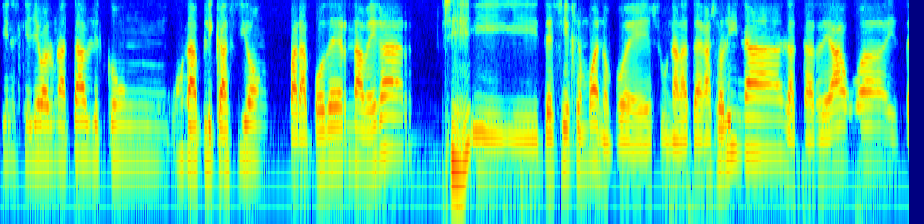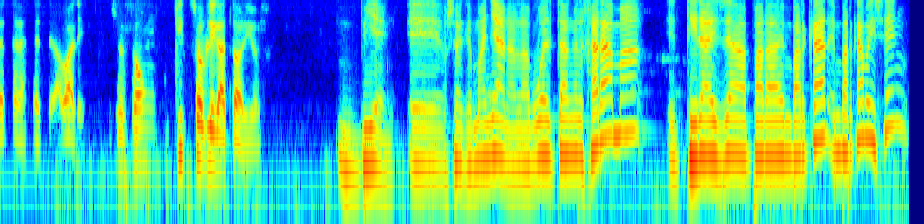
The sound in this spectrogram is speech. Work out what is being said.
tienes que llevar una tablet con una aplicación para poder navegar Sí. y te exigen, bueno, pues una lata de gasolina, latas de agua, etcétera, etcétera, vale. Esos son kits obligatorios. Bien. Eh, o sea que mañana la vuelta en el Jarama, eh, tiráis ya para embarcar. ¿Embarcabais en?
